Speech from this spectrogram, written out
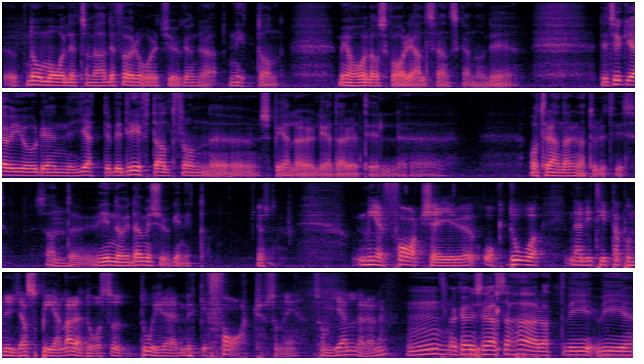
uppnå målet som vi hade förra året, 2019, med att hålla oss kvar i Allsvenskan. Och det, det tycker jag vi gjorde en jättebedrift, allt från eh, spelare, ledare till eh, och tränare naturligtvis. Så att mm. vi är nöjda med 2019. Just det mer fart säger du och då när ni tittar på nya spelare då så då är det mycket fart som, ni, som gäller eller? Mm, jag kan ju säga så här att vi, vi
